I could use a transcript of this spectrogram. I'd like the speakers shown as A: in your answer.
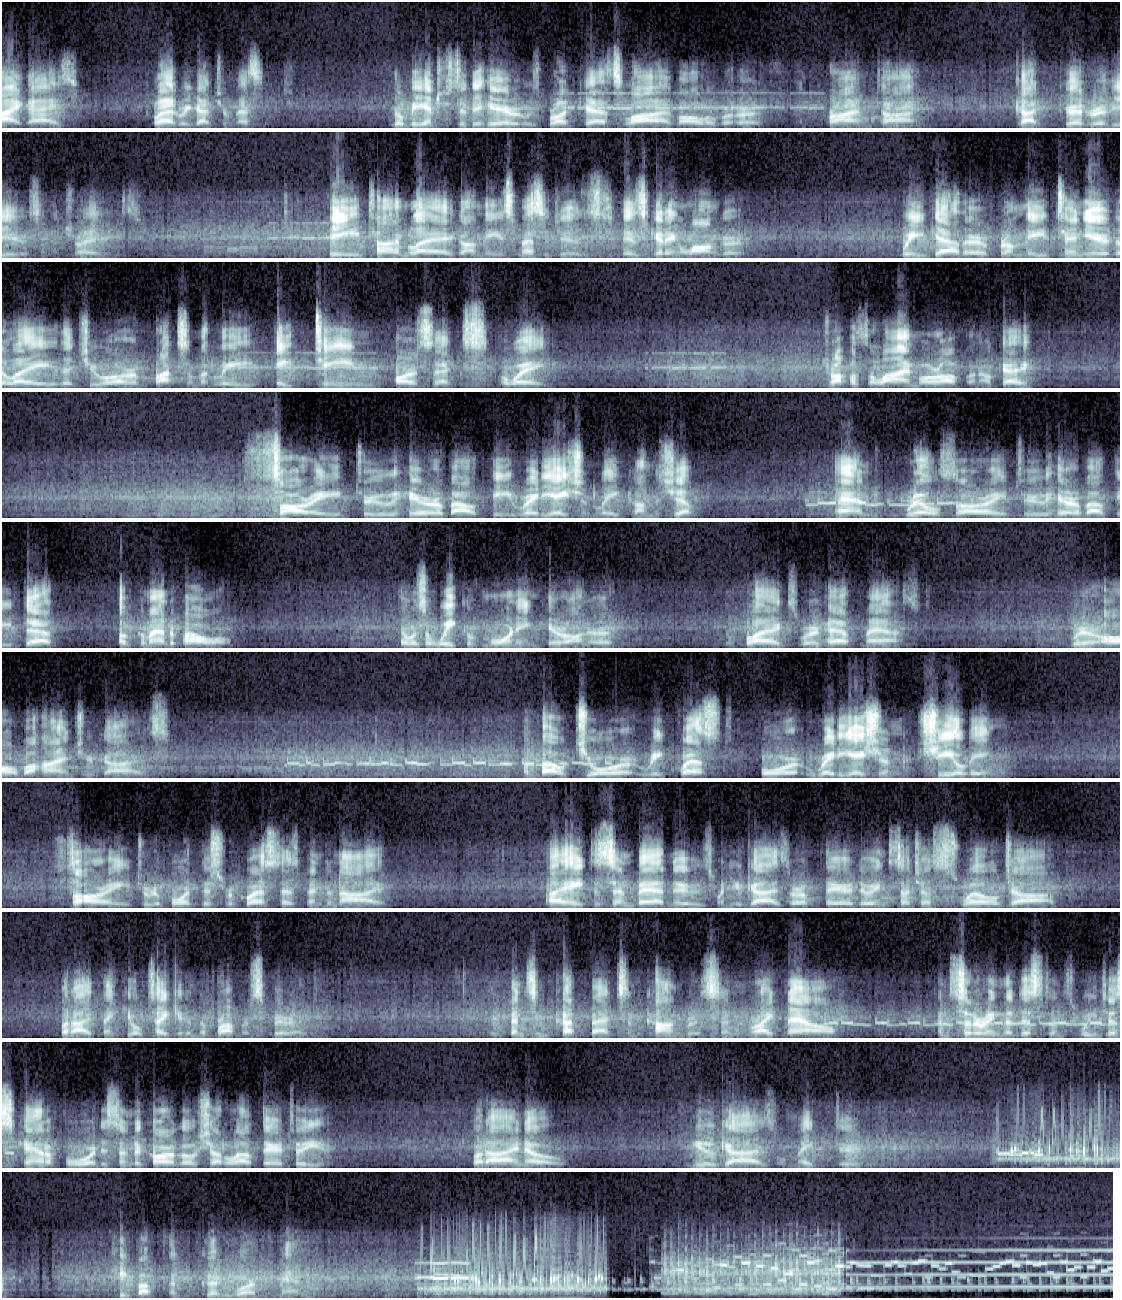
A: Hi, guys. Glad we got your message. You'll be interested to hear it was broadcast live all over Earth in prime time. Got good reviews in the trades. The time lag on these messages is getting longer. We gather from the 10-year delay that you are approximately 18 parsecs away. Drop us a line more often, okay? Sorry to hear about the radiation leak on the ship. And real sorry to hear about the death of Commander Powell. There was a week of mourning here on Earth. The flags were at half-mast. We're all behind you guys. About your request for radiation shielding, sorry to report this request has been denied. I hate to send bad news when you guys are up there doing such a swell job, but I think you'll take it in the proper spirit. There've been some cutbacks in Congress, and right now, considering the distance, we just can't afford to send a cargo shuttle out there to you. But I know you guys will make do. Keep up the good work, men.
